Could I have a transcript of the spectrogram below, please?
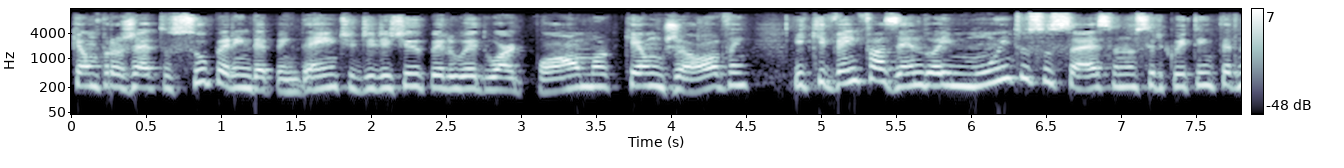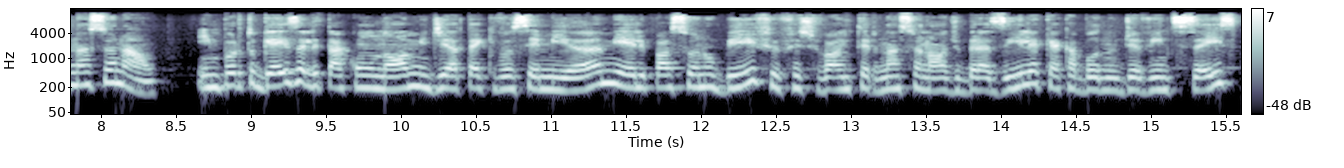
que é um projeto super independente, dirigido pelo Edward Palmer, que é um jovem e que vem fazendo aí muito sucesso no circuito internacional. Em português, ele está com o nome de Até Que Você Me Ame. Ele passou no BIF, o Festival Internacional de Brasília, que acabou no dia 26,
